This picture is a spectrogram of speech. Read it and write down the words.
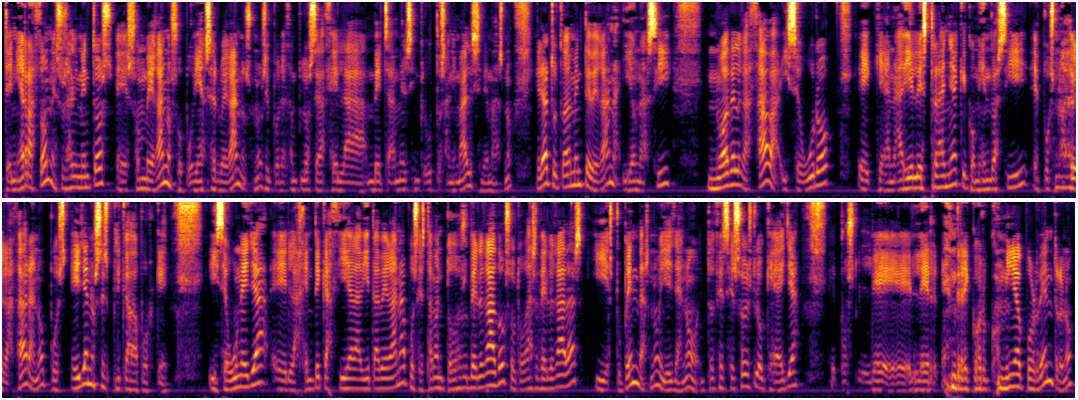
tenía razón, esos alimentos eh, son veganos o podían ser veganos, ¿no? Si por ejemplo se hace la bechamel sin productos animales y demás, ¿no? Era totalmente vegana y aún así no adelgazaba y seguro eh, que a nadie le extraña que comiendo así eh, pues no adelgazara, ¿no? Pues ella nos explicaba por qué. Y según ella, la gente que hacía la dieta vegana pues estaban todos delgados o todas delgadas y estupendas, ¿no? Y ella no. Entonces eso es lo que a ella eh, pues le, le recorcomía por dentro, ¿no?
